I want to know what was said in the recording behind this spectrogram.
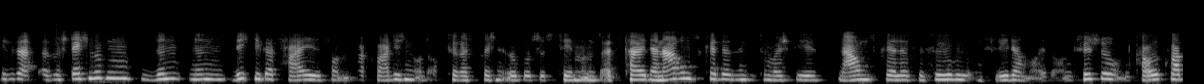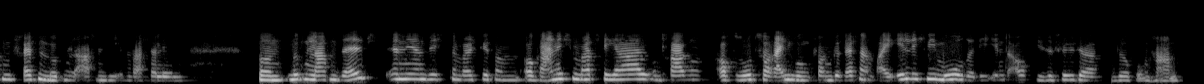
wie gesagt, also Stechmücken sind ein wichtiger Teil von aquatischen und auch terrestrischen Ökosystemen. Und als Teil der Nahrungskette sind sie zum Beispiel Nahrungsquelle für Vögel und Fledermäuse. Und Fische und Kaulquappen fressen Mückenlarven, die im Wasser leben. Und Mückenlarven selbst ernähren sich zum Beispiel vom organischen Material und tragen auch so zur Reinigung von Gewässern bei, ähnlich wie Moore, die eben auch diese Filterwirkung haben.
